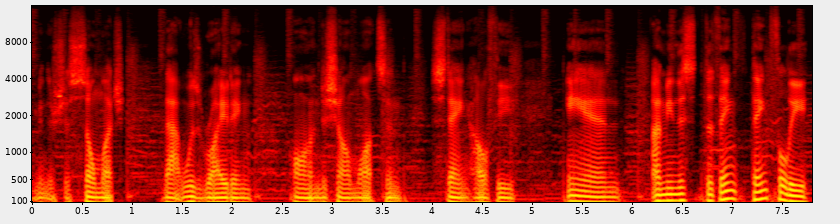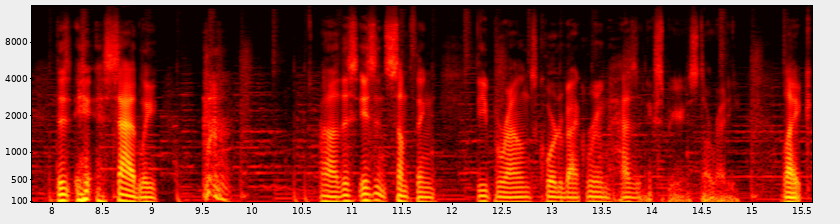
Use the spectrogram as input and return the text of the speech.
I mean, there's just so much that was riding on Deshaun Watson staying healthy, and I mean, this the thing. Thankfully, this, sadly, uh, this isn't something the Browns quarterback room hasn't experienced already. Like,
